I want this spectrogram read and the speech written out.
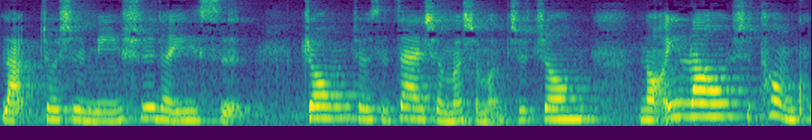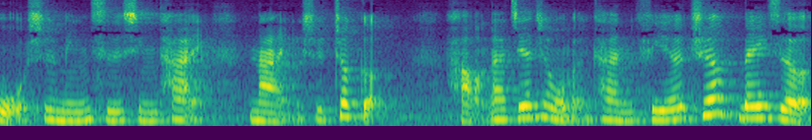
拉就是迷失的意思，中就是在什么什么之中。nỗi lao 是痛苦，是名词形态，乃是这个。好，那接着我们看 phía trước bây giờ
